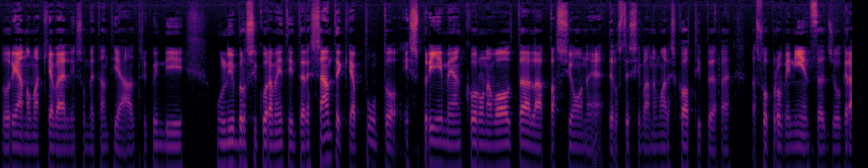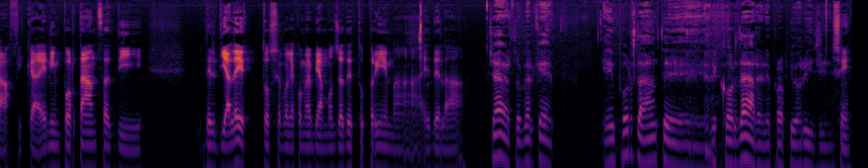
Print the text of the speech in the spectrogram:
Loriano Machiavelli, insomma e tanti altri. Quindi un libro sicuramente interessante che appunto esprime ancora una volta la passione dello stesso Ivano Marescotti per la sua provenienza geografica e l'importanza di- del dialetto, se vogliamo, come abbiamo già detto prima, e della... Certo, perché è importante ricordare le proprie origini. Sì,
